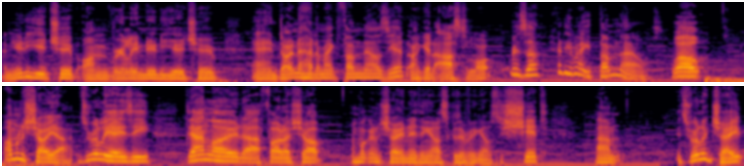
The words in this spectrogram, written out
are new to YouTube, I'm really new to YouTube and don't know how to make thumbnails yet. I get asked a lot, Rizza, how do you make thumbnails? Well, I'm going to show you. It's really easy. Download uh, Photoshop. I'm not going to show you anything else because everything else is shit. Um, it's really cheap.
